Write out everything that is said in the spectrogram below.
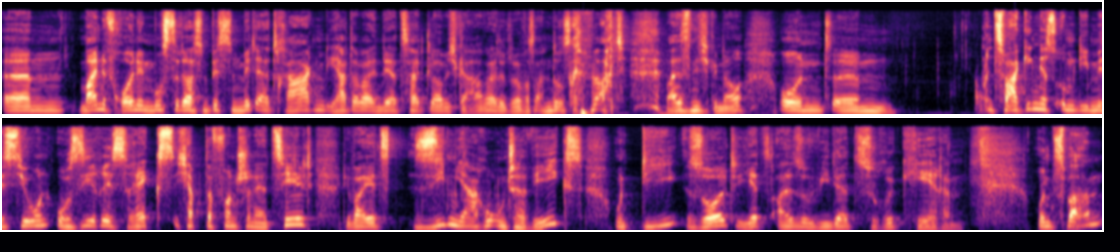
Ähm, meine Freundin musste das ein bisschen mitertragen. Die hat aber in der Zeit, glaube ich, gearbeitet oder was anderes gemacht. Weiß nicht genau. Und ähm, und zwar ging es um die Mission Osiris Rex. Ich habe davon schon erzählt. Die war jetzt sieben Jahre unterwegs und die sollte jetzt also wieder zurückkehren. Und zwar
